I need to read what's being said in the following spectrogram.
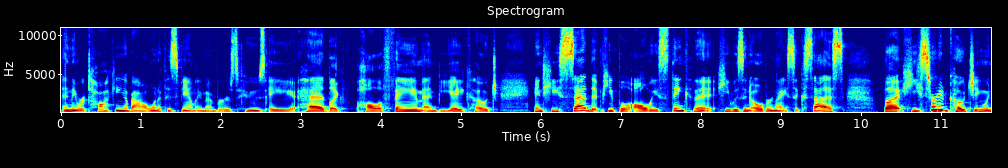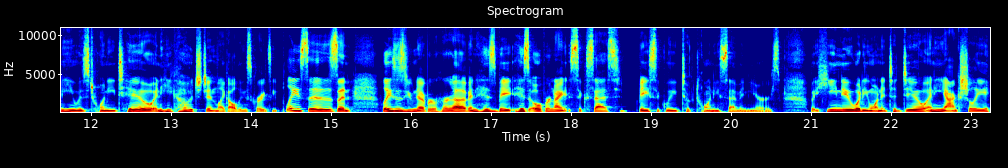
And they were talking about one of his family members who's a head, like Hall of Fame NBA coach. And he said that people always think that he was an overnight success, but he started coaching when he was 22 and he coached in like all these crazy places and places you've never heard of and his ba- his overnight success basically took 27 years. But he knew what he wanted to do and he actually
